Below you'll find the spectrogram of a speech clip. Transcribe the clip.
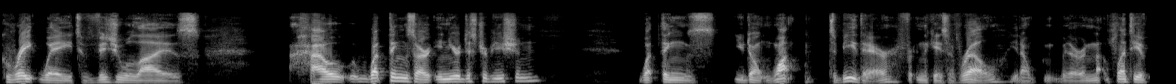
great way to visualize how what things are in your distribution, what things you don't want to be there. For, in the case of RHEL, you know, there are plenty of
